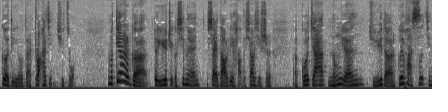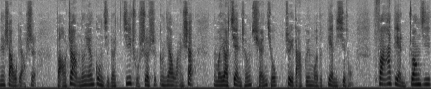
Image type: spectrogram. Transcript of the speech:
各地都在抓紧去做。那么第二个对于这个新能源赛道利好的消息是，呃，国家能源局的规划司今天上午表示。保障能源供给的基础设施更加完善，那么要建成全球最大规模的电力系统，发电装机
